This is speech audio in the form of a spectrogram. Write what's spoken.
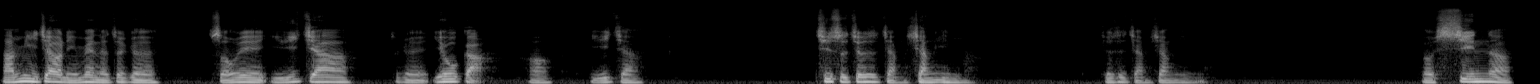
啊，密教里面的这个所谓瑜伽，这个 yoga 啊，瑜伽。其实就是讲相应嘛，就是讲相应嘛。而心呢，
